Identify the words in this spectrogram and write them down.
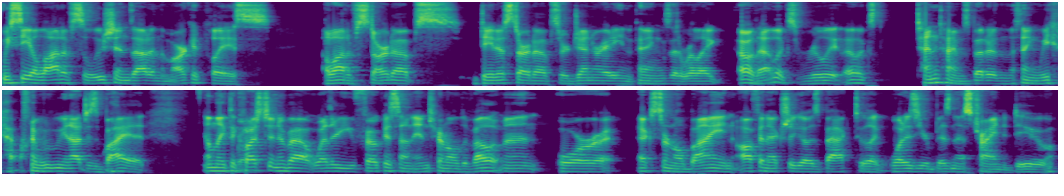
we see a lot of solutions out in the marketplace. A lot of startups, data startups are generating things that were like, oh, that looks really, that looks 10 times better than the thing we have. Why would we not just buy it? And like the right. question about whether you focus on internal development or external buying often actually goes back to like, what is your business trying to do?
